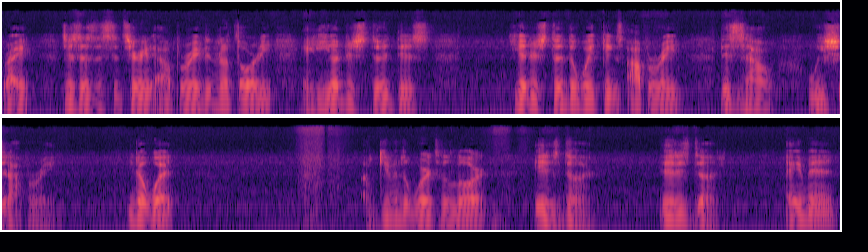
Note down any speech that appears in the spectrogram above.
Right? Just as the centurion operated in authority and he understood this, he understood the way things operate. This is how we should operate. You know what? I'm giving the word to the Lord. It is done. It is done. Amen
